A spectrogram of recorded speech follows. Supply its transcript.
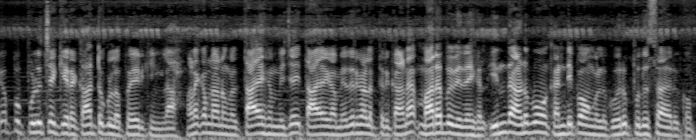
சிகப்பு புளிச்சக்கீரை காட்டுக்குள்ளே போயிருக்கீங்களா? வணக்கம் நான் உங்கள் தாயகம் விஜய். தாயகம் எதிர்காலத்திற்கான மரபு விதைகள். இந்த அனுபவம் கண்டிப்பாக உங்களுக்கு ஒரு புதுசாக இருக்கும்.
